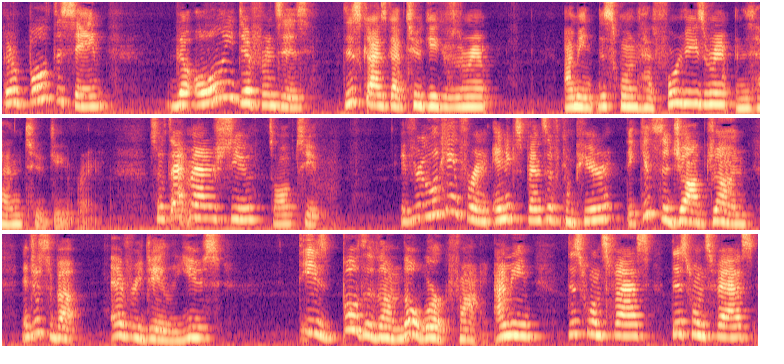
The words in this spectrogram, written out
They're both the same. The only difference is this guy's got 2 gigs of RAM. I mean, this one has 4 gigs of RAM, and this has 2 gigs of RAM. So if that matters to you, it's all up to you. If you're looking for an inexpensive computer that gets the job done in just about every daily use, these both of them they'll work fine. I mean, this one's fast, this one's fast,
